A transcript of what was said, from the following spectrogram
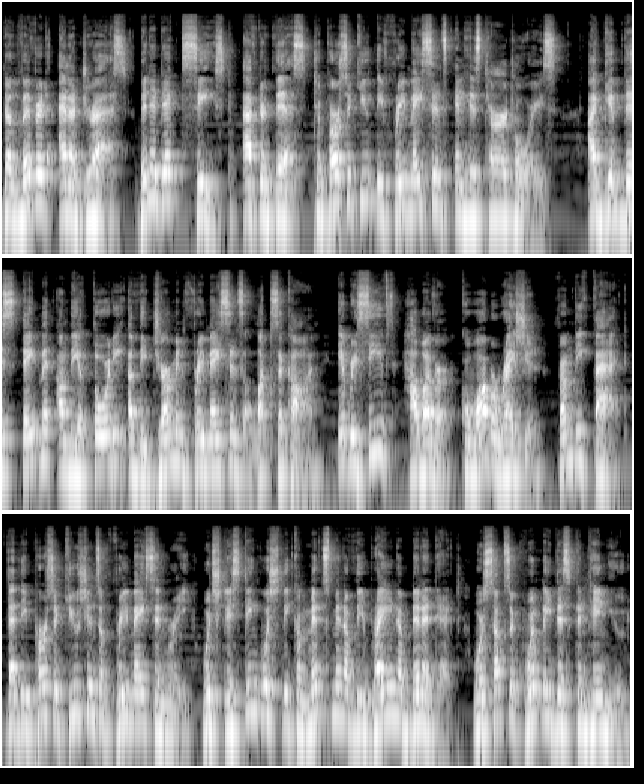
delivered an address. Benedict ceased after this to persecute the Freemasons in his territories. I give this statement on the authority of the German Freemasons lexicon. It receives, however, corroboration from the fact that the persecutions of Freemasonry, which distinguished the commencement of the reign of Benedict, were subsequently discontinued,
